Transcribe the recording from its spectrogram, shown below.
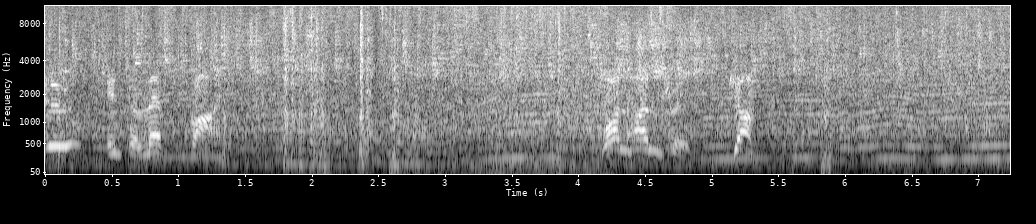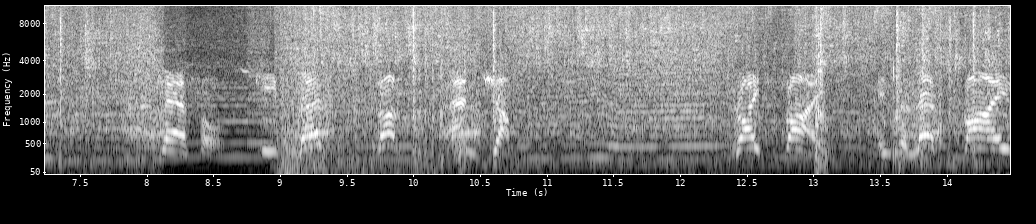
two. Into left five. 100. Jump. Careful. Keep left. Bump and jump. Right five into left five,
